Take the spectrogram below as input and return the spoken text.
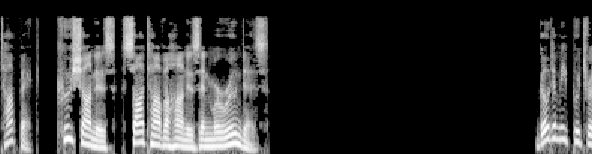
Kushanas, Satavahanas and Marundas Gautamiputra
